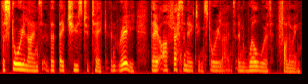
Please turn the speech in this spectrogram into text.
the storylines that they choose to take. And really, they are fascinating storylines and well worth following.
